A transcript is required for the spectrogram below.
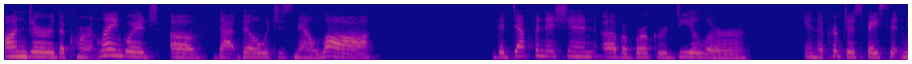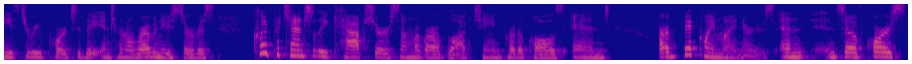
under the current language of that bill, which is now law, the definition of a broker dealer in the crypto space that needs to report to the Internal Revenue Service could potentially capture some of our blockchain protocols and our Bitcoin miners. And, and so, of course,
